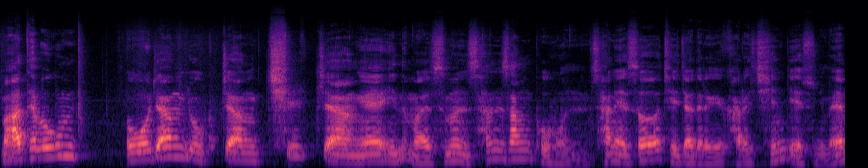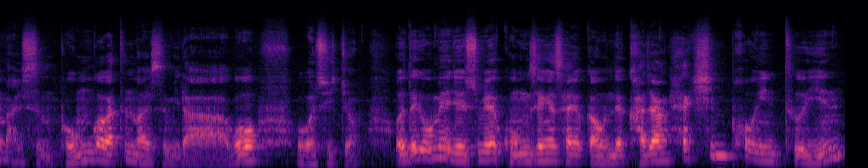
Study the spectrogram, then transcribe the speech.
마태복음 5장, 6장, 7장에 있는 말씀은 산상포훈, 산에서 제자들에게 가르친 예수님의 말씀, 보험과 같은 말씀이라고 볼 수 있죠. 어떻게 보면 예수님의 공생의 사역 가운데 가장 핵심 포인트인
